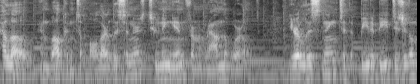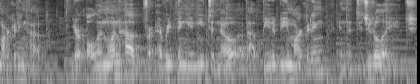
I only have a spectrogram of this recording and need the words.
Hello, and welcome to all our listeners tuning in from around the world. You're listening to the B2B Digital Marketing Hub, your all in one hub for everything you need to know about B2B marketing in the digital age.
